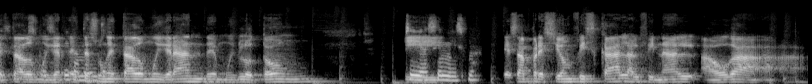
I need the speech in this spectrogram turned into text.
estado muy, este es un Estado muy grande, muy glotón. Sí, así mismo. Esa presión fiscal al final ahoga,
